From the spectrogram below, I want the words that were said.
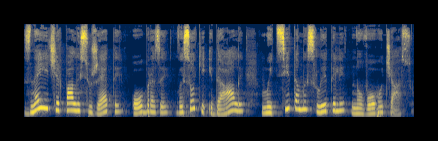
З неї черпали сюжети, образи, високі ідеали, митці та мислителі нового часу.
